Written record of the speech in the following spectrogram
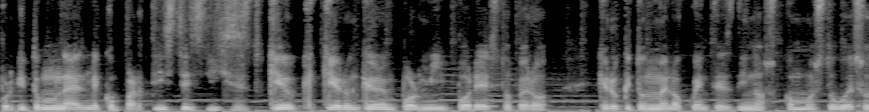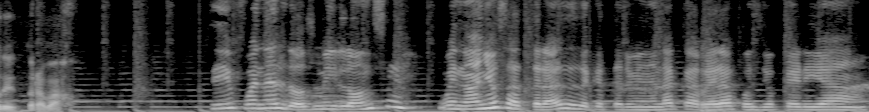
porque tú una vez me compartiste y dijiste, quiero que quiero que por mí por esto, pero quiero que tú me lo cuentes. Dinos, ¿cómo estuvo eso de tu trabajo? Sí, fue en el 2011. Bueno, años atrás, desde que terminé la carrera, pues yo quería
